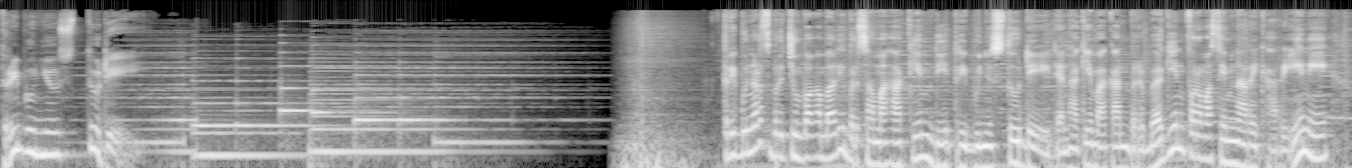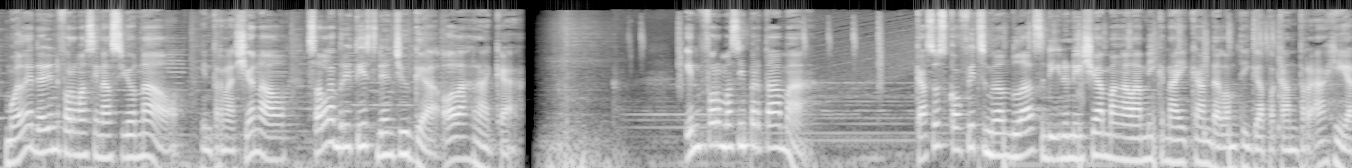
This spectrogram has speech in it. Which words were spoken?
Tribun News Today. Tribuners berjumpa kembali bersama Hakim di Tribun News Today dan Hakim akan berbagi informasi menarik hari ini mulai dari informasi nasional, internasional, selebritis dan juga olahraga. Informasi pertama, kasus COVID-19 di Indonesia mengalami kenaikan dalam tiga pekan terakhir.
